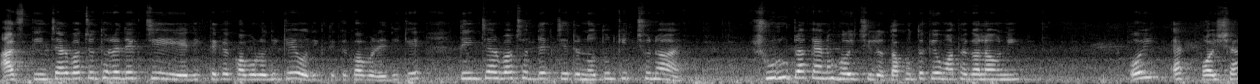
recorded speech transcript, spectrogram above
আজ তিন চার বছর ধরে দেখছি, এদিক থেকে খবর ওদিকে, ওদিক থেকে খবর এদিকে। তিন চার বছর দেখছি, এটা নতুন কিচ্ছু নয়। শুরুটা কেন হয়েছিল? তখন তো কেউ মাথা গলাওনি। ওই এক পয়সা।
